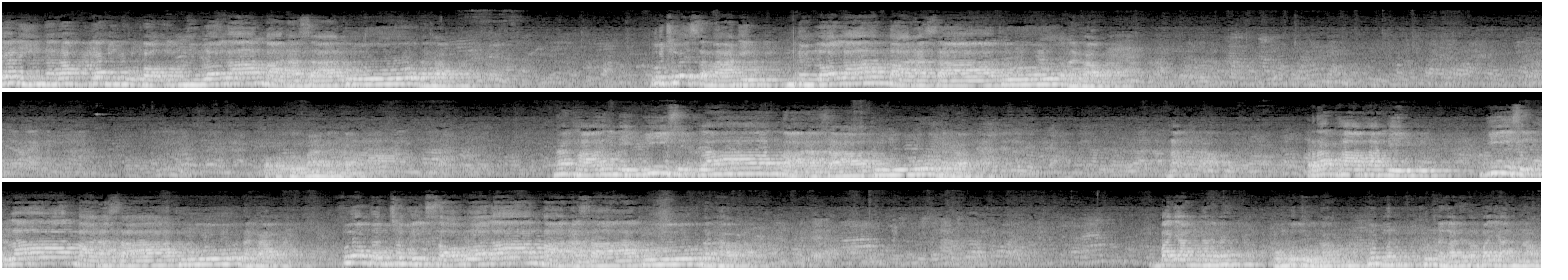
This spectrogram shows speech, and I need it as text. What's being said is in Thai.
ยะหนิงนะครับยะหนิงกกอกอีกหนึ่งร้อยล้านบาทสาธุนะครับ ผู้ช่วยสมานอีกหนึ่งร้อยล้านบาทสาธุนะครับขอบพระคุณมากนะครับ หน้าถาลินอีก20 ล้านบาทสาธุนะครับนะรับพาพันธ์อีก20 ล้านบาทสาธุนะครับเฟื่องเดินชูอีก 200 ล้านบาทสาธุนะครับบายันใช่ไหมผมพูดถูกนะพูดเหมือนคุณเหนือเลยนะบายันเนาะ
